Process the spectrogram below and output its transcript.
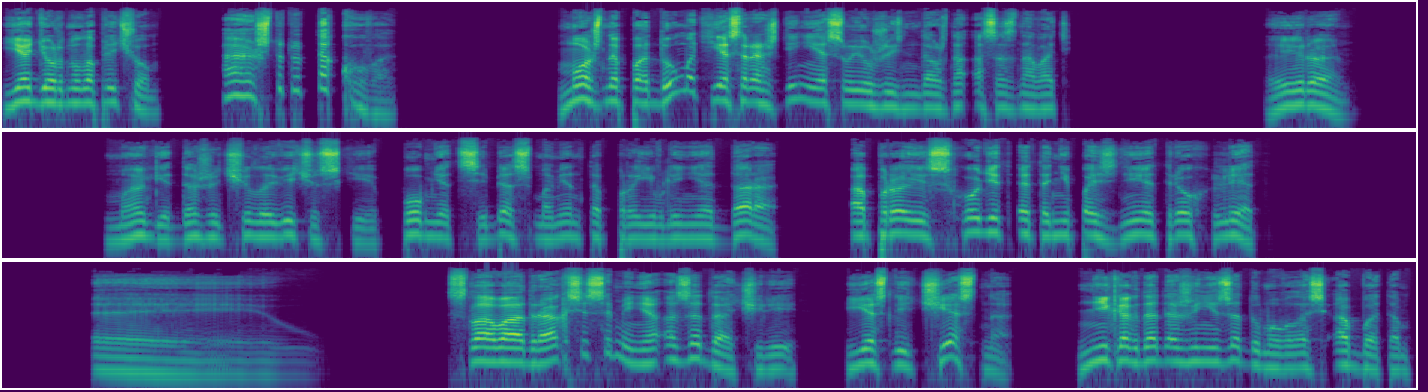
Я дернула плечом. А что тут такого? Можно подумать, я с рождения свою жизнь должна осознавать. Эйра, маги, даже человеческие, помнят себя с момента проявления дара, а происходит это не позднее трех лет. Э, Слова Адраксиса меня озадачили. Если честно, никогда даже не задумывалась об этом,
